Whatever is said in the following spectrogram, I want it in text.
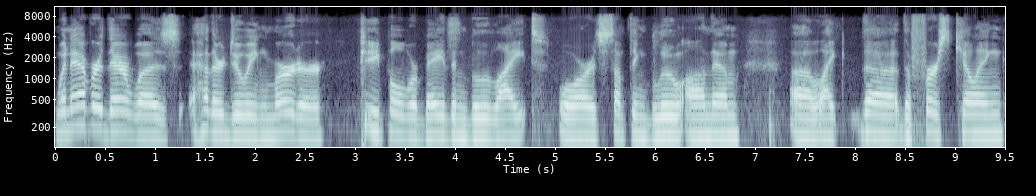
whenever there was Heather doing murder, people were bathed in blue light or something blue on them. Uh, like the the first killing,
